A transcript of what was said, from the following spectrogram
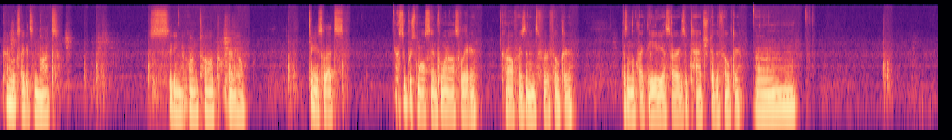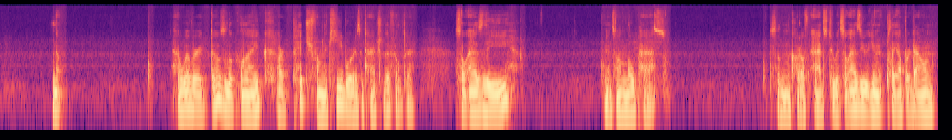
Kind of looks like it's not sitting on top. There we go. Okay, so that's a super small synth, one oscillator, cut off resonance for a filter. Doesn't look like the ADSR is attached to the filter. Um, no. However, it does look like our pitch from the keyboard is attached to the filter. So as the, it's on low pass. So then the cutoff adds to it. So as you, you play up or down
